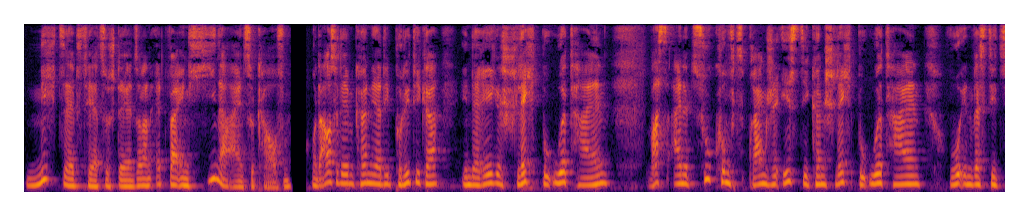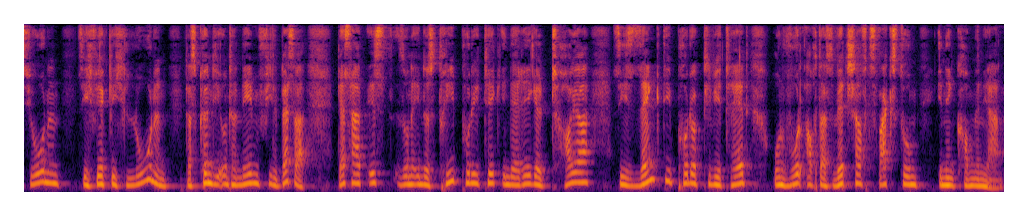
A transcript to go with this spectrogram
nicht selbst herzustellen, sondern etwa in China einzukaufen. Und außerdem können ja die Politiker in der Regel schlecht beurteilen, was eine Zukunftsbranche ist. Sie können schlecht beurteilen, wo Investitionen sich wirklich lohnen. Das können die Unternehmen viel besser. Deshalb ist so eine Industriepolitik in der Regel teuer. Sie senkt die Produktivität und wohl auch das Wirtschaftswachstum in den kommenden Jahren.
